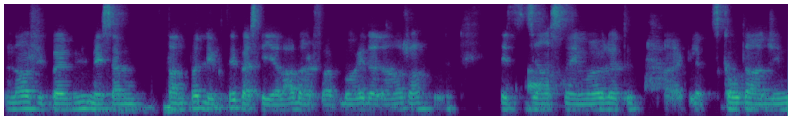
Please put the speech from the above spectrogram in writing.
Non, j'ai pas vu, mais ça me tente pas de l'écouter parce qu'il a l'air d'un fuckboy dedans, genre. Étudiant en cinéma, là, tout, avec le petit coat en jeans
